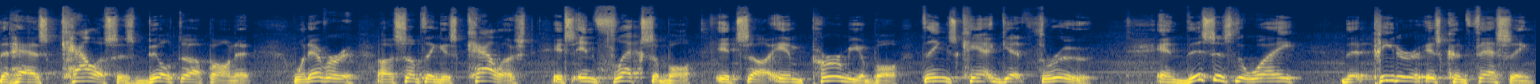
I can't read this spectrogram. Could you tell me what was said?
that has calluses built up on it whenever uh, something is calloused, it's inflexible, it's uh, impermeable, things can't get through. And this is the way that Peter is confessing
